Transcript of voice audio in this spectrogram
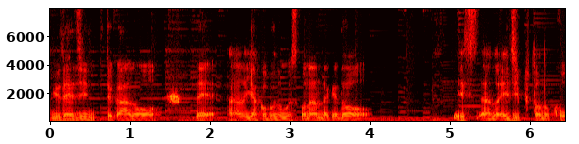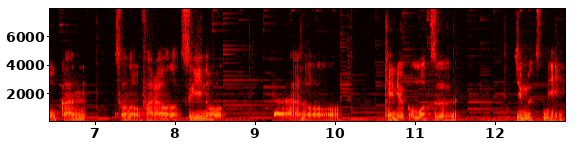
ユダヤ人っていうかあの、ね、あのヤコブの息子なんだけどエスあのエジプトの高官そのファラオの次のあの権力を持つ人物に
